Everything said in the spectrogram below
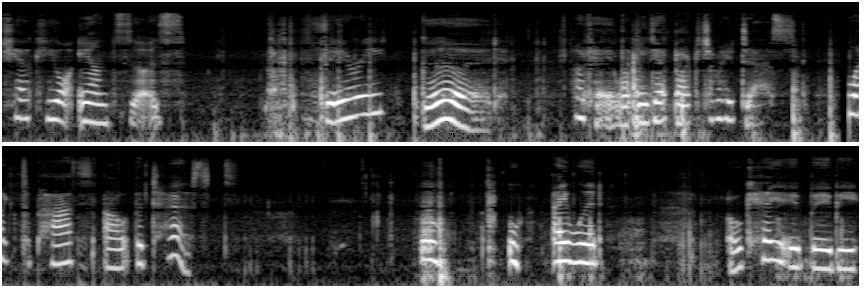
check your answers. Very good. Okay, let me get back to my desk. I'd like to pass out the tests. Oh, oh, I would. Okay, baby.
